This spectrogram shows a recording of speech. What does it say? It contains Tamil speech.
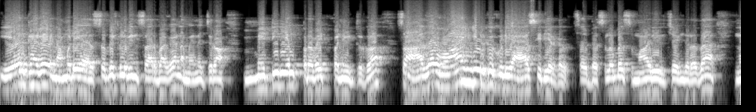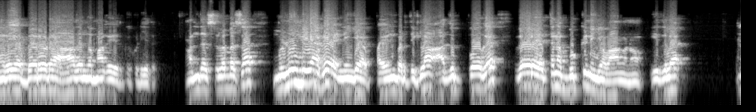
ஏற்கனவே நம்முடைய சுபைக்குழுவின் சார்பாக நம்ம நினைச்சிரோம் மெட்டீரியல் ப்ரொவைட் பண்ணிட்டு இருக்கோம். சோ அதை வாங்கி இருக்கக்கூடிய ஆசிரியர்கள் ஸோ இப்ப சிலபஸ் மாறிடுச்சுங்கிறதா நிறைய பேரோட ஆதங்கமாக இருக்கக்கூடியது. அந்த சிலபஸ முழுமையாக நீங்க பயன்படுத்திக்கலாம். அது போக வேற எத்தனை புக்கு நீங்க வாங்கணும்? இதுல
